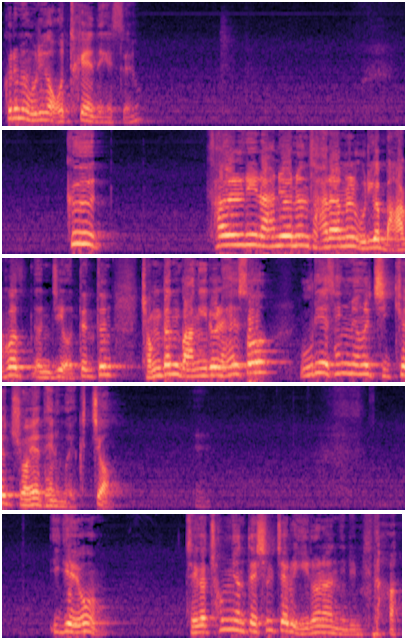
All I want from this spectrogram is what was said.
그러면 우리가 어떻게 해야 되겠어요? 그 살인하려는 사람을 우리가 막았든지 어쨌든 정당 방위를 해서 우리의 생명을 지켜줘야 되는 거예요. 그죠? 이게요, 제가 청년 때 실제로 일어난 일입니다.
